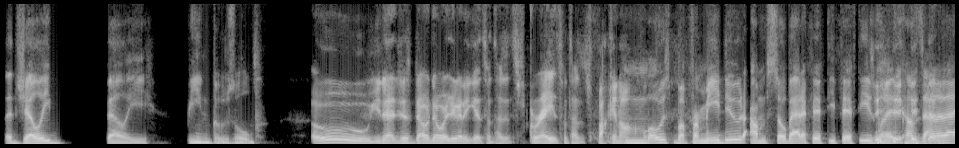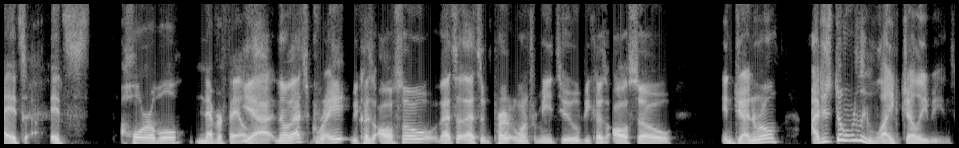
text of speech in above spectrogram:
the Jelly Belly Bean Boozled. Oh, you know, just don't know what you're gonna get. Sometimes it's great, sometimes it's fucking awful. Most, but for me, dude, I'm so bad at 50 50s when it comes down to that. It's it's horrible, never fails. Yeah, no, that's great because also that's a, that's a perfect one for me too. Because also, in general, I just don't really like jelly beans.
